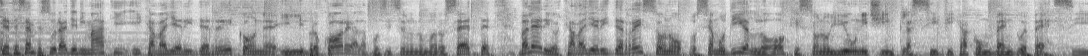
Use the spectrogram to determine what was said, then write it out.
Siete sempre su Radio Animati, i Cavalieri del Re con il libro Cuore alla posizione numero 7. Valerio, i Cavalieri del Re sono, possiamo dirlo, che sono gli unici in classifica con ben due pezzi?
